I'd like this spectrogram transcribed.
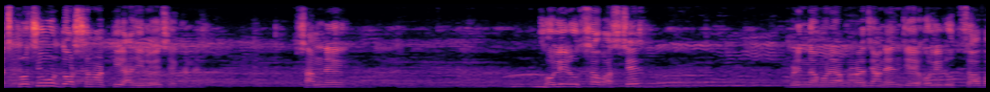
আজ প্রচুর দর্শনার্থী হাজির হয়েছে এখানে। সামনে হোলির উৎসব আসছে। বৃন্দাবনে আপনারা জানেন যে হোলির উৎসব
